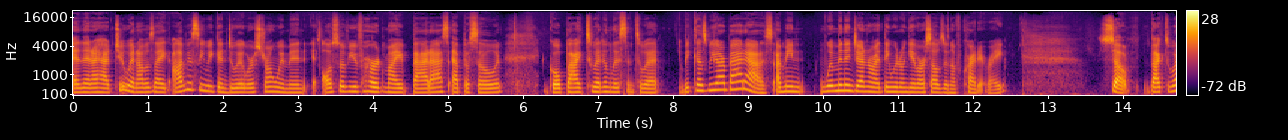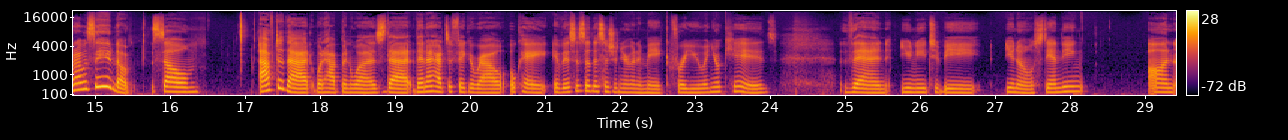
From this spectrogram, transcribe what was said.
And then I had two, and I was like, obviously, we can do it. We're strong women. Also, if you've heard my badass episode, go back to it and listen to it because we are badass. I mean, women in general, I think we don't give ourselves enough credit, right? So, back to what I was saying though. So, after that, what happened was that then I had to figure out okay, if this is a decision you're going to make for you and your kids, then you need to be, you know, standing on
